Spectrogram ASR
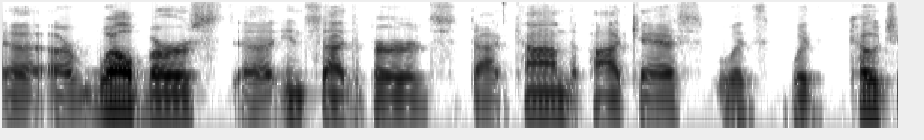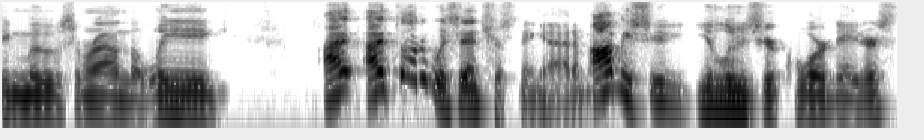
uh, are well versed uh, inside the birds.com, the podcast with with coaching moves around the league. I, I thought it was interesting, Adam. Obviously, you lose your coordinators.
